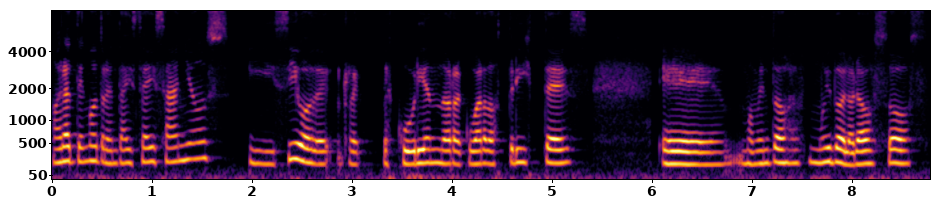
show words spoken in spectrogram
ahora tengo 36 años y sigo descubriendo recuerdos tristes, eh, momentos muy dolorosos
